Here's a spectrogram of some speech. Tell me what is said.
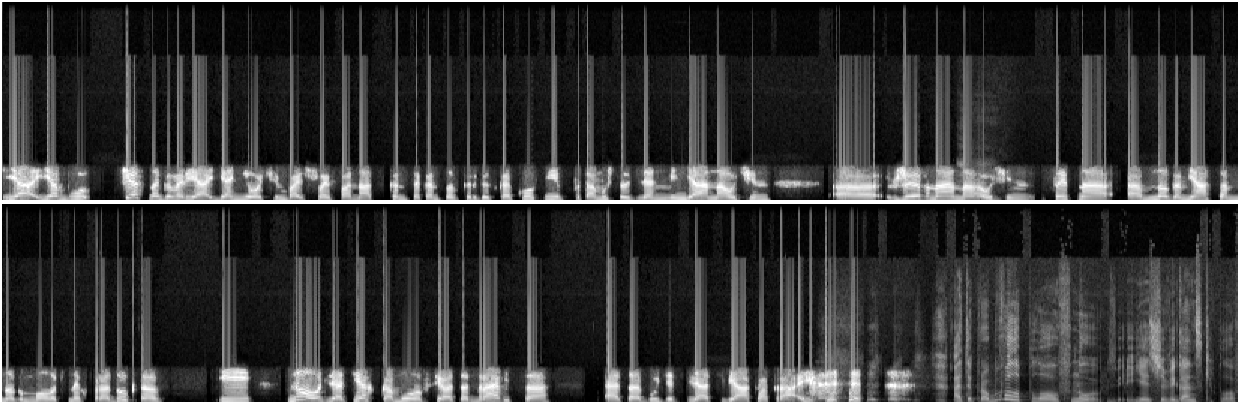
я, я бу- честно говоря, я не очень большой фанат, в конце концов, кыргызской кухни, потому что для меня она очень э, жирная, она очень сытная, э, много мяса, много молочных продуктов. И, но для тех, кому все это нравится, это будет для тебя как рай. А ты пробовала плов? Ну, есть же веганский плов.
